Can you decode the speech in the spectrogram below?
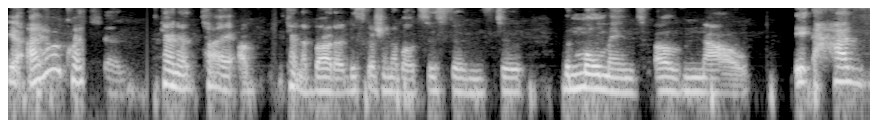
Yeah, I have a question. Kind of tie up, kind of broader discussion about systems to the moment of now. It has,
